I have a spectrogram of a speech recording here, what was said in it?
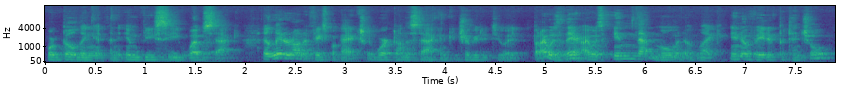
were building an MVC web stack and later on at Facebook, I actually worked on the stack and contributed to it. But I was there. I was in that moment of like innovative potential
